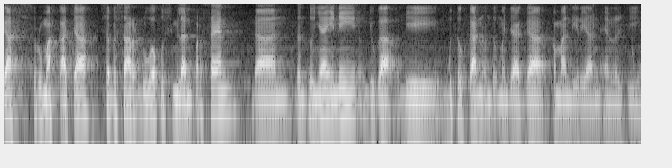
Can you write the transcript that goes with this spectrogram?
gas rumah kaca sebesar 29 persen dan tentunya ini juga dibutuhkan untuk menjaga kemandirian energi.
